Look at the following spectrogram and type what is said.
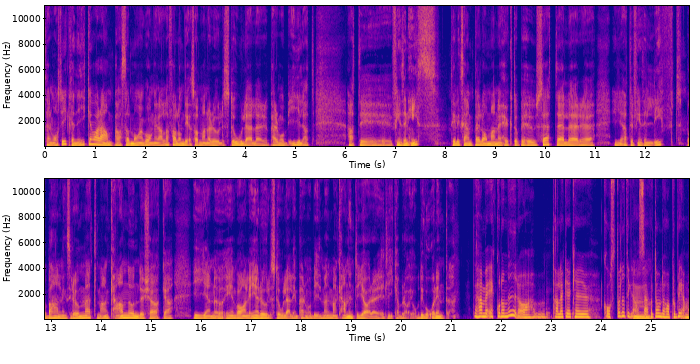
Sen måste ju kliniken vara anpassad många gånger, i alla fall om det är så att man har rullstol eller permobil, att, att det finns en hiss till exempel om man är högt upp i huset eller eh, att det finns en lift på behandlingsrummet. Man kan undersöka i en, i en vanlig i en rullstol eller en permobil, men man kan inte göra ett lika bra jobb. Det går inte. Det här med ekonomi då? Tandläkare kan ju kosta lite grann, mm. särskilt om du har problem.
